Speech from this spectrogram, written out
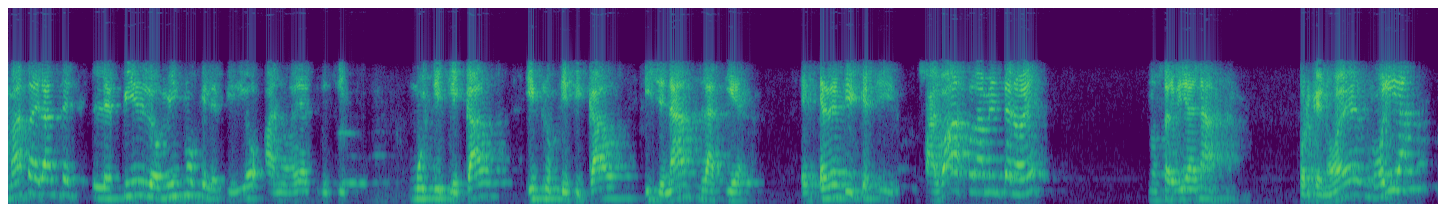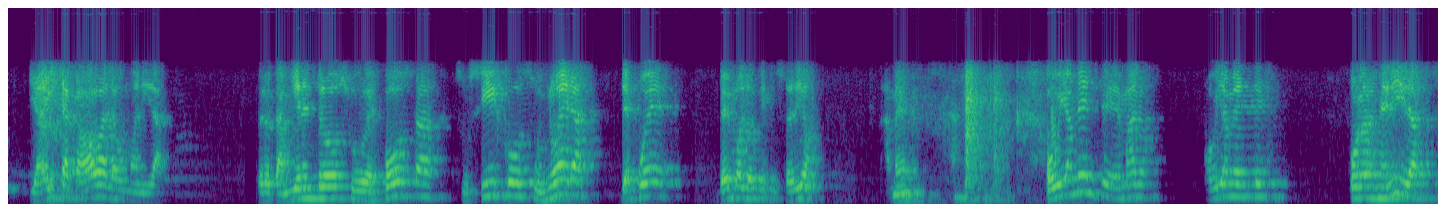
más adelante le pide lo mismo que le pidió a Noé al principio, multiplicados y fructificados y llenad la tierra. Es, decir, que si salvaba solamente a Noé, no servía de nada, porque Noé moría y ahí se acababa la humanidad pero también entró su esposa, sus hijos, sus nueras. Después vemos lo que sucedió. Amén. Obviamente, hermano, obviamente, por las medidas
